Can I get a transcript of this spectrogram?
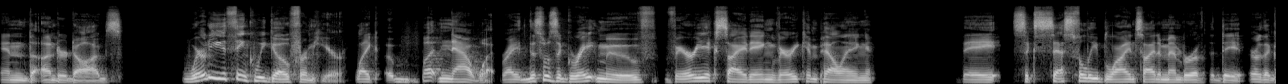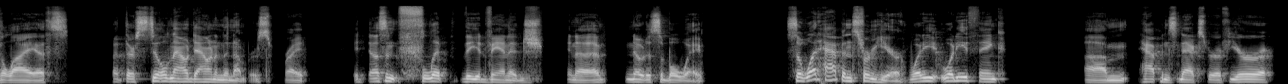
and the underdogs. Where do you think we go from here? Like, uh, but now what, right? This was a great move, very exciting, very compelling. They successfully blindside a member of the date or the Goliaths, but they're still now down in the numbers, right? It doesn't flip the advantage in a noticeable way. So what happens from here? What do you what do you think um, happens next? Or if you're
